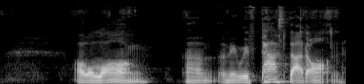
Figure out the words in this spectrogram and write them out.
all along. Um, I mean, we've passed that on.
